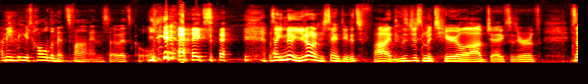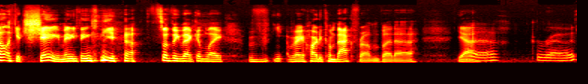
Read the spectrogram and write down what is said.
I mean, but you told them it's fine, so it's cool. yeah, exactly. I was like, no, you don't understand, dude. It's fine. It's just material objects. It's it's not like it's shame, anything, you know, something that can like v- very hard to come back from. But uh, yeah, Ugh, gross.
